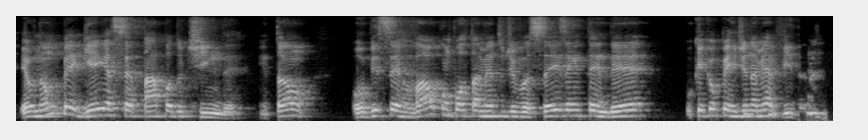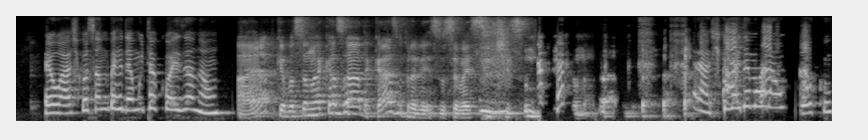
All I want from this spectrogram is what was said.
eu não peguei essa etapa do Tinder. Então, observar o comportamento de vocês é entender o que, que eu perdi na minha vida, né? Eu acho que você não perdeu muita coisa, não. Ah, é? Porque você não é casada. Casa pra ver se você vai sentir isso. Não. é, acho que vai demorar um pouco.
